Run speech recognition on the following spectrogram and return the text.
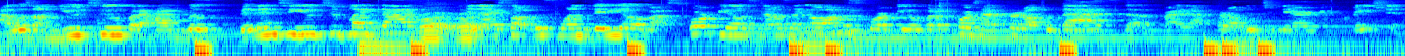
I was on YouTube, but I hadn't really been into YouTube like that. Right, right. And I saw this one video about Scorpios, and I was like, oh, I'm a Scorpio. But of course, I've heard all the bad stuff, right? I've heard all the generic information.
